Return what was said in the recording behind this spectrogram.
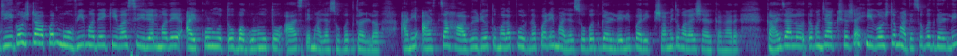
जी गोष्ट आपण मूव्हीमध्ये किंवा सिरियलमध्ये ऐकून होतो बघून होतो आज ते माझ्यासोबत घडलं. आणि आजचा हा व्हिडिओ तुम्हाला पूर्णपणे माझ्यासोबत घडलेली परीक्षा मी तुम्हाला शेअर करणार आहे. काय झालं होतं म्हणजे अक्षरशः ही गोष्ट माझ्यासोबत घडली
